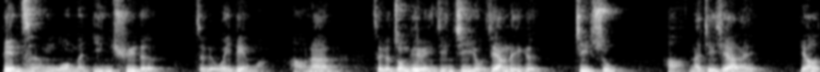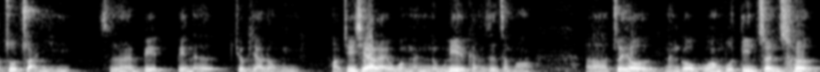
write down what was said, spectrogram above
变成我们营区的这个微电网。好，那这个中科院已经既有这样的一个技术。好，那接下来要做转移，是不是变变得就比较容易？好，接下来我们努力的可能是怎么，呃，最后能够国防部定政策，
